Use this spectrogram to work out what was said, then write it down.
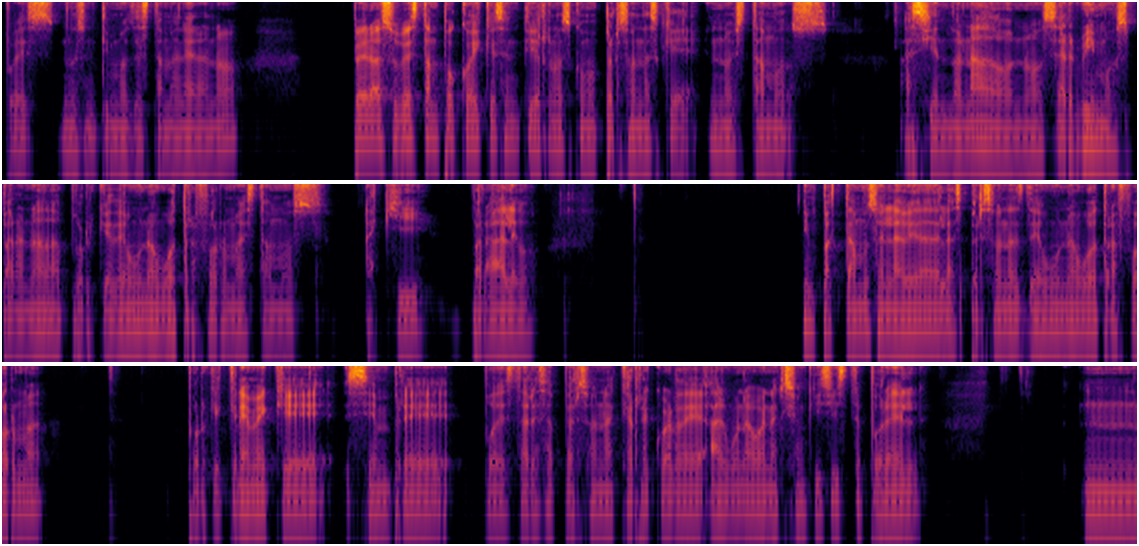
pues nos sentimos de esta manera, ¿no? Pero a su vez tampoco hay que sentirnos como personas que no estamos haciendo nada o no servimos para nada, porque de una u otra forma estamos aquí para algo. Impactamos en la vida de las personas de una u otra forma, porque créeme que siempre puede estar esa persona que recuerde alguna buena acción que hiciste por él, mm,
